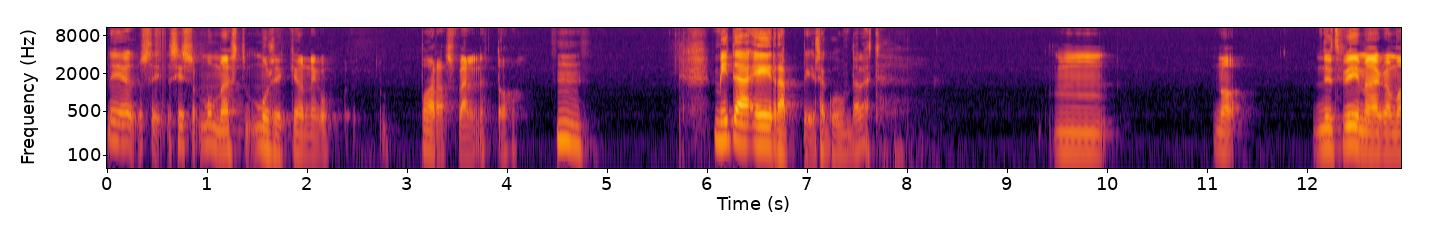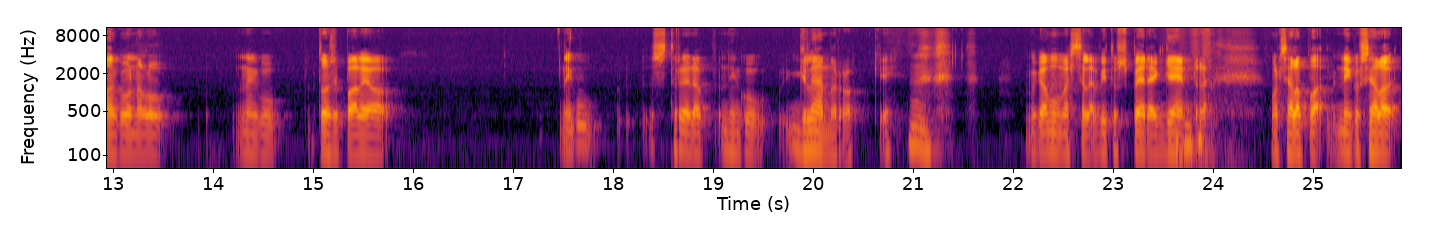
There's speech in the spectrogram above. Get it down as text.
Niin, ja si- siis mun mielestä musiikki on niinku paras väline tuohon. Hmm. Mitä ei-räppiä sä kuuntelet? Mm, no, nyt viime aikoina mä oon kuunnellut niinku, tosi paljon niinku, straight up niinku, glam rockia, Hmm. mikä on mun mielestä sellainen vitu spede genre. Mutta siellä, on pa- niinku, siellä on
